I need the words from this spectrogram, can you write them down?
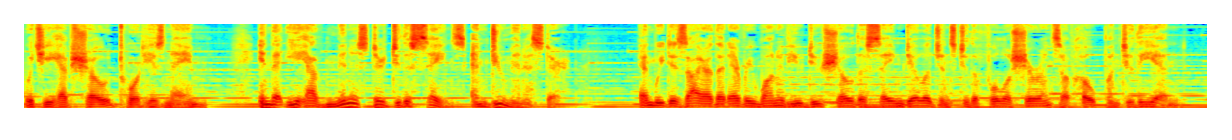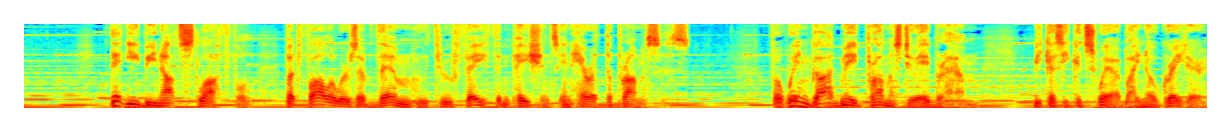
which ye have showed toward his name, in that ye have ministered to the saints, and do minister. And we desire that every one of you do show the same diligence to the full assurance of hope unto the end. That ye be not slothful, but followers of them who through faith and patience inherit the promises. For when God made promise to Abraham, because he could swear by no greater,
